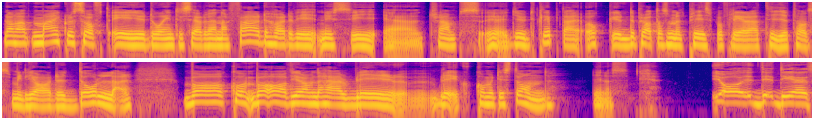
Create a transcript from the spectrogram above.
Bland annat Microsoft är ju då intresserad av en affär, det hörde vi nyss i eh, Trumps eh, ljudklipp där, och det pratas om ett pris på flera tiotals miljarder dollar. Vad, kom, vad avgör om det här blir, blir, kommer till stånd, Linus? Ja, det, det,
